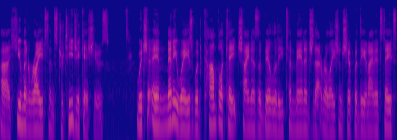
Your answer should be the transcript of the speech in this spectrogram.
uh, human rights, and strategic issues, which in many ways would complicate China's ability to manage that relationship with the United States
